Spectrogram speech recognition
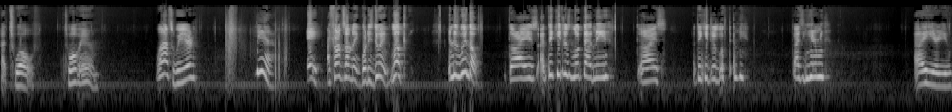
at 12. 12 a.m. Well, that's weird. Yeah. Hey, I found something. What he's doing. Look! In his window. Guys, I think he just looked at me. Guys, I think he just looked at me. Guys, you hear me? I hear you.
